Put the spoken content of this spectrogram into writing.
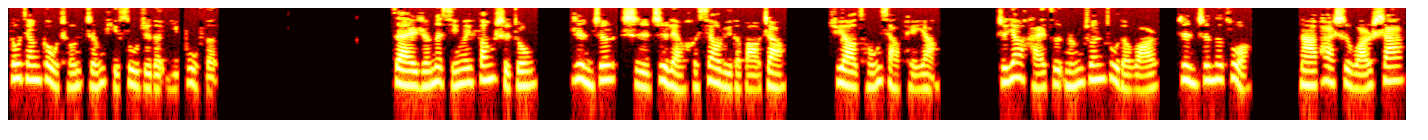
都将构成整体素质的一部分。在人的行为方式中，认真是质量和效率的保障，需要从小培养。只要孩子能专注的玩，认真的做。哪怕是玩沙、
